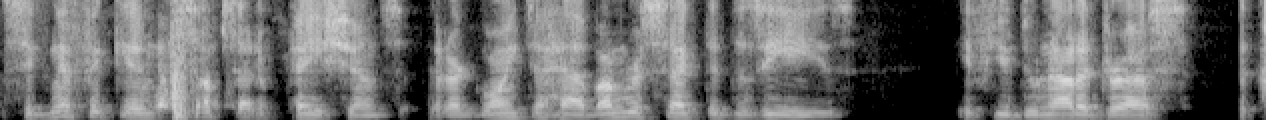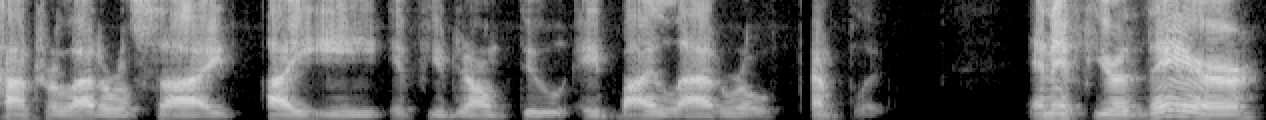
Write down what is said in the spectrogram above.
significant subset of patients that are going to have unresected disease if you do not address the contralateral side, i.e., if you don't do a bilateral template. And if you're there,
